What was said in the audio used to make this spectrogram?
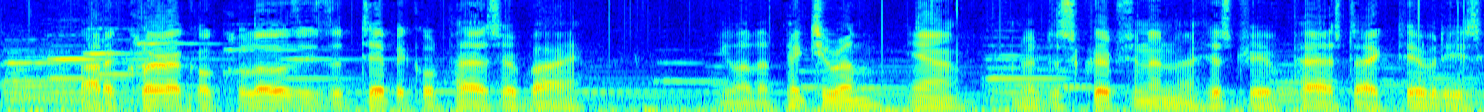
Out of clerical clothes, he's a typical passerby. You have a picture of him? Yeah, and a description and a history of past activities.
